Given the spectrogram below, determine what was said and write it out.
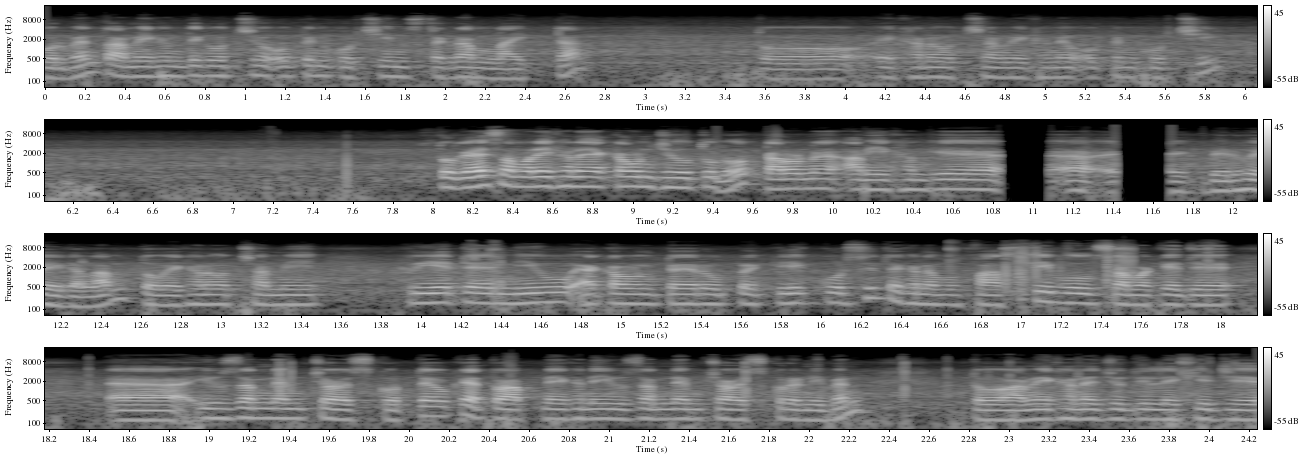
করবেন। তো আমি এখান থেকে হচ্ছে ওপেন করছি ইনস্টাগ্রাম লাইটটা তো এখানে হচ্ছে আমি এখানে ওপেন করছি। তো গ্যাস আমার এখানে অ্যাকাউন্ট যেহেতু হলো কারণে আমি এখান থেকে বের হয়ে গেলাম। তো এখানে হচ্ছে আমি ক্রিয়েট নিউ অ্যাকাউন্টের উপরে ক্লিক করছি। তো এখানে ফার্স্টেই বলছে আমাকে যে ইউজার নেম চয়েস করতে। ওকে তো আপনি এখানে ইউজার নেম চয়েস করে নেবেন। তো আমি এখানে যদি লিখি যে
